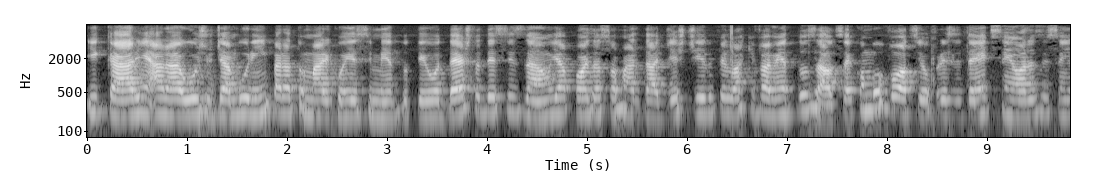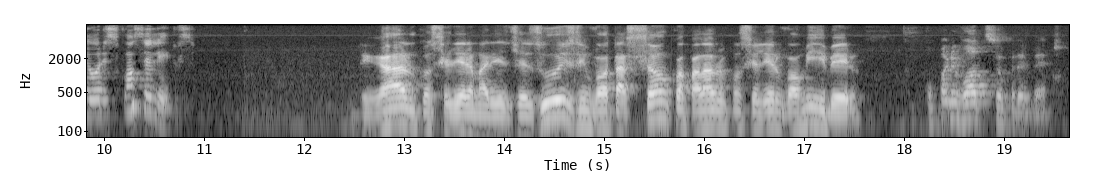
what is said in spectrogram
e Karen Araújo de Amorim para tomarem conhecimento do teor desta decisão e após a formalidade de estilo pelo arquivamento dos autos. É como voto, senhor presidente, senhoras e senhores conselheiros. Obrigado, conselheira Maria de Jesus. Em votação, com a palavra o conselheiro Valmir Ribeiro. Acompanhe o voto, senhor presidente.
